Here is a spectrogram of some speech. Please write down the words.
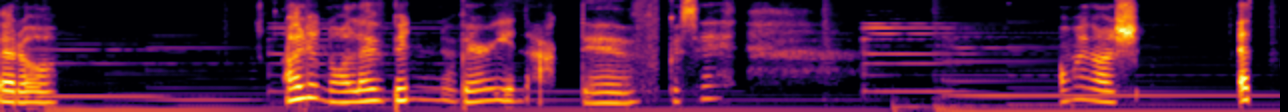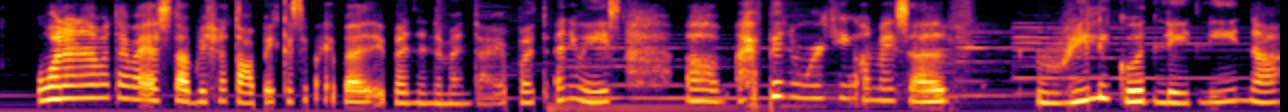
Pero, all in all, I've been very inactive kasi, oh my gosh, wala naman tayo ma-establish na topic kasi pa-iba-iba na naman tayo. But anyways, um, I've been working on myself really good lately na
